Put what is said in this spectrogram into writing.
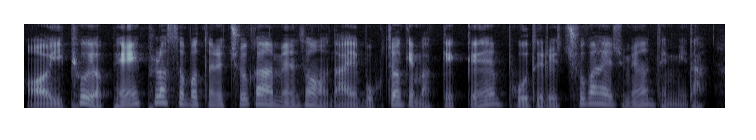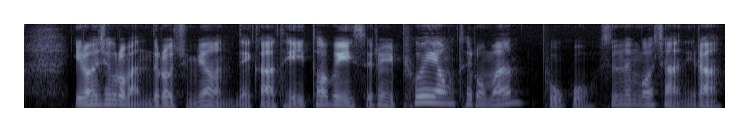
어, 이 표 옆에 플러스 버튼을 추가하면서 나의 목적에 맞게끔 보드를 추가해주면 됩니다. 이런 식으로 만들어주면 내가 데이터베이스를 표의 형태로만 보고 쓰는 것이 아니라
